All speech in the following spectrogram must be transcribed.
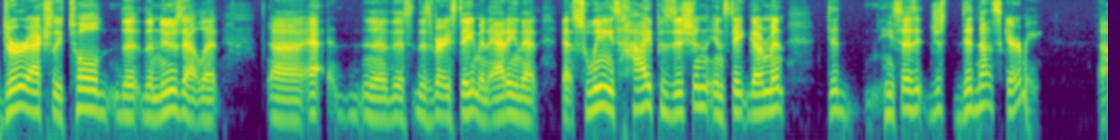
Durr actually told the, the news outlet uh, at, uh, this this very statement, adding that that Sweeney's high position in state government did he says it just did not scare me, uh,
